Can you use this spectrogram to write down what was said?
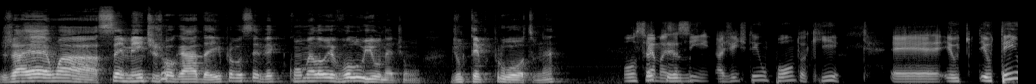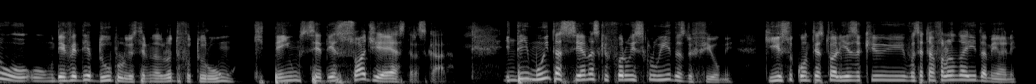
já é uma semente jogada aí pra você ver como ela evoluiu, né, de um, de um tempo pro outro, né? Com É, certeza. mas assim, a gente tem um ponto aqui. é, eu, eu tenho um DVD duplo do Exterminador do Futuro 1 que tem um CD só de extras, cara. E tem Uhum. muitas cenas que foram excluídas do filme. Que isso contextualiza o que você tá falando aí, Damiani,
